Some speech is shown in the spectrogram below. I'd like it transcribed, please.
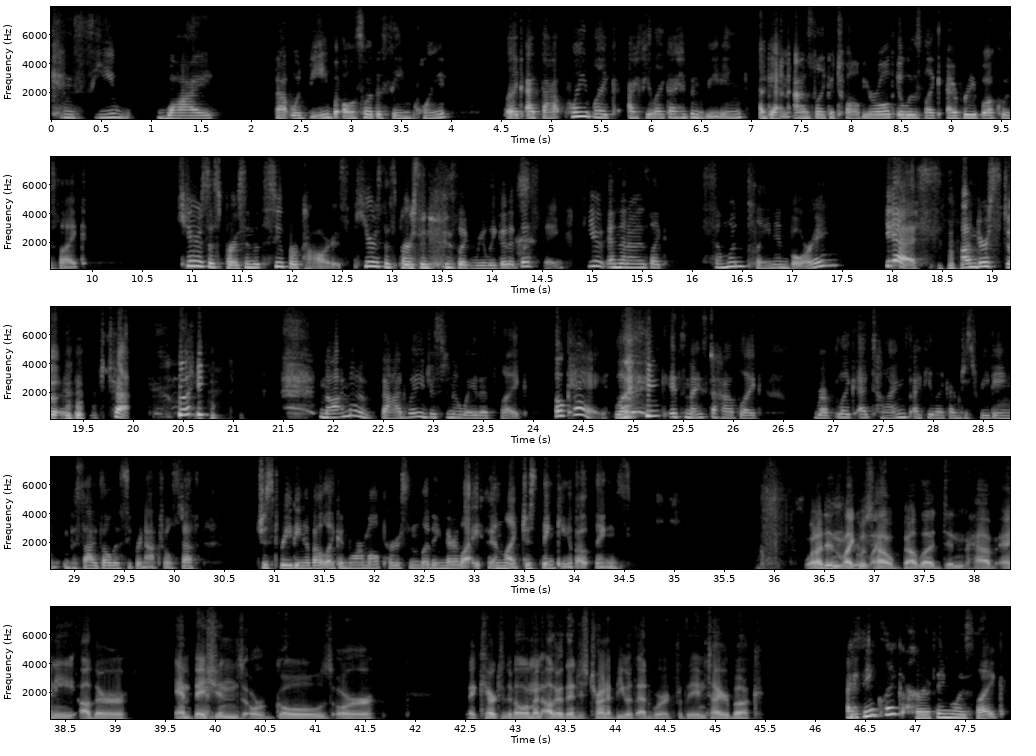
can see why that would be, but also at the same point, like at that point, like I feel like I had been reading again as like a 12 year old. It was like every book was like, here's this person with superpowers. Here's this person who's like really good at this thing. Here, and then I was like, someone plain and boring? Yes, understood. Check. like not in a bad way, just in a way that's like, okay. Like it's nice to have like rep- like at times I feel like I'm just reading besides all the supernatural stuff, just reading about like a normal person living their life and like just thinking about things. What I didn't like was how Bella didn't have any other ambitions or goals or like character development other than just trying to be with Edward for the entire book. I think like her thing was like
